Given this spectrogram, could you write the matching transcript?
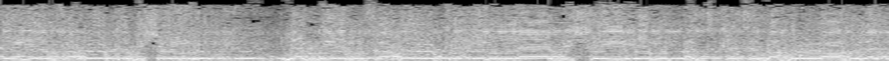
أن ينفعوك بشيء لم ينفعوك إلا بشيء قد كتبه الله لك.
